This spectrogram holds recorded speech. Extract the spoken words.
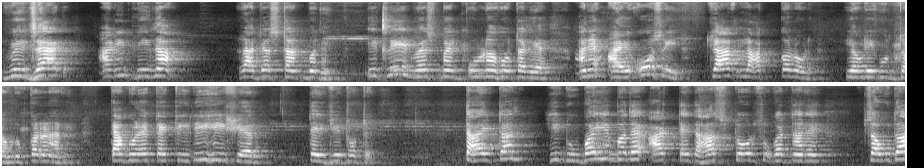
विझॅग आणि बिना राजस्थानमध्ये. इथली इन्व्हेस्टमेंट पूर्ण होत आली आहे आणि आय ओ सी चार लाख करोड एवढी गुंतवणूक करणार आहे. त्यामुळे ते तिन्हीही शेअर तेजीत होते. टायटन ही दुबईमध्ये आठ ते दहा स्टोअर्स उघडणारे चौदा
